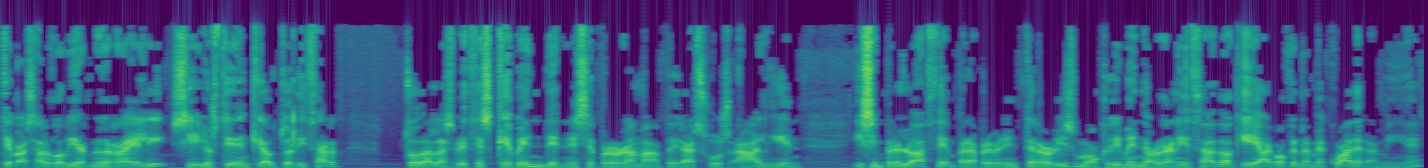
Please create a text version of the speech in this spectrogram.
Te vas al gobierno israelí, si ellos tienen que autorizar todas las veces que venden ese programa Pegasus a alguien y siempre lo hacen para prevenir terrorismo o crimen organizado, aquí hay algo que no me cuadra a mí. ¿eh?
